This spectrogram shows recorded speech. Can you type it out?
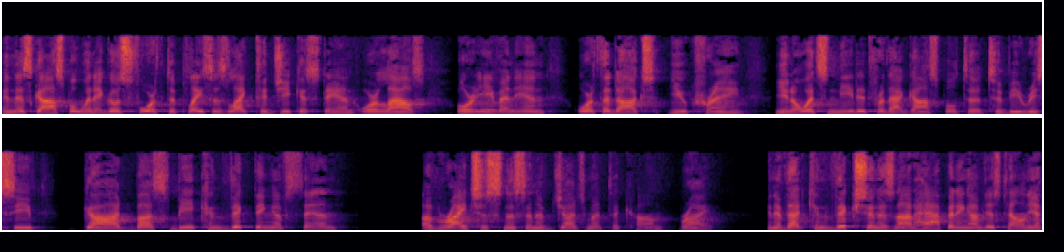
And this gospel, when it goes forth to places like Tajikistan or Laos or even in Orthodox Ukraine, you know what's needed for that gospel to, to be received? God must be convicting of sin, of righteousness, and of judgment to come, right? And if that conviction is not happening, I'm just telling you,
